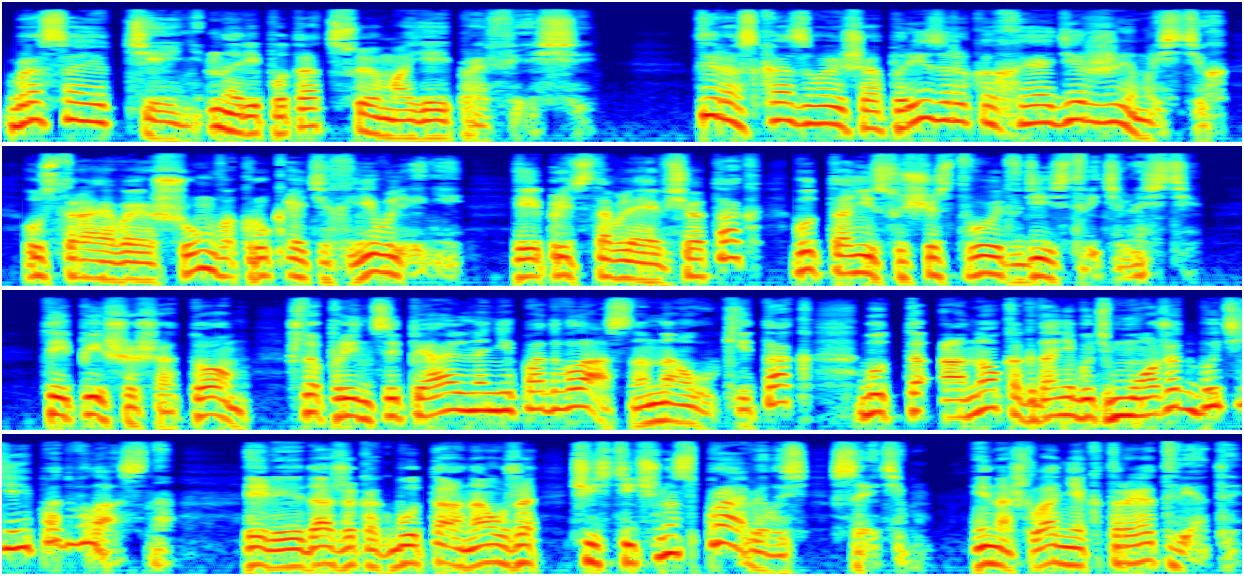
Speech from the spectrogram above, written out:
бросают тень на репутацию моей профессии. Ты рассказываешь о призраках и одержимостях, устраивая шум вокруг этих явлений и представляя все так, будто они существуют в действительности. Ты пишешь о том, что принципиально не подвластно науке так, будто оно когда-нибудь может быть ей подвластно. или даже как будто она уже частично справилась с этим и нашла некоторые ответы.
